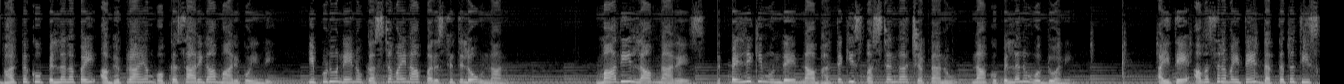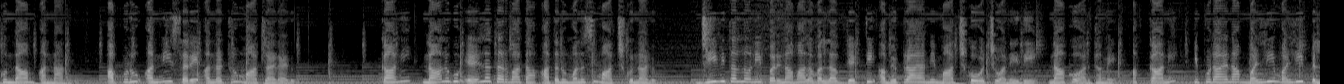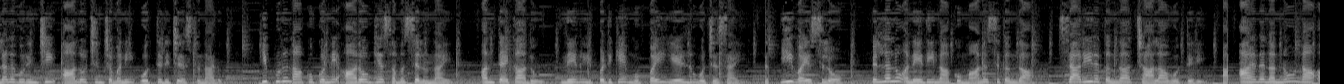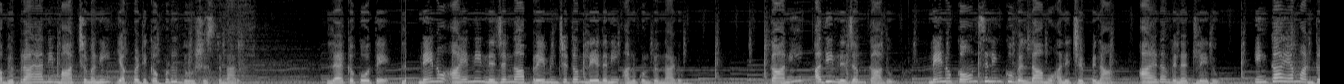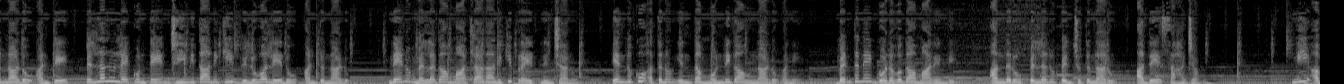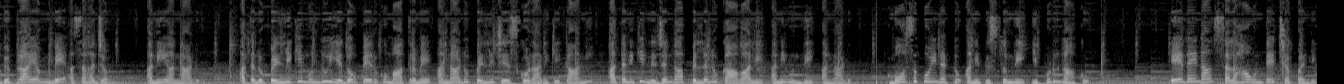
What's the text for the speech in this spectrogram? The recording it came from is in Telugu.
భర్తకు పిల్లలపై అభిప్రాయం ఒక్కసారిగా మారిపోయింది. ఇప్పుడు నేను కష్టమైన పరిస్థితిలో ఉన్నాను. మాది లవ్ మ్యారేజ్. పెళ్ళికి ముందే నా భర్తకి స్పష్టంగా చెప్పాను నాకు పిల్లలు వద్దు అని. అయితే అవసరమైతే దత్తత తీసుకుందాం అన్నాను. అప్పుడు అన్నీ సరే అన్నట్లు మాట్లాడాడు. కానీ నాలుగు ఏళ్ళ తర్వాత అతను మనసు మార్చుకున్నాడు. జీవితంలోని పరిణామాల వల్ల వ్యక్తి అభిప్రాయాన్ని మార్చుకోవచ్చు అనేది నాకు అర్థమే. కానీ ఇప్పుడు ఆయన మళ్ళీ మళ్ళీ పిల్లల గురించి ఆలోచించమని ఒత్తిడి చేస్తున్నాడు. ఇప్పుడు నాకు కొన్ని ఆరోగ్య సమస్యలున్నాయి. అంతేకాదు నేను ఇప్పటికే ముప్పై ఏళ్ళు వచ్చేశాయి. ఈ వయసులో పిల్లలు అనేది నాకు మానసికంగా శారీరకంగా చాలా ఒత్తిడి. ఆయన నన్ను నా అభిప్రాయాన్ని మార్చమని ఎప్పటికప్పుడు దూషిస్తున్నారు. లేకపోతే నేను ఆయన్ని నిజంగా ప్రేమించటం లేదని అనుకుంటున్నాడు. కానీ అది నిజం కాదు. నేను కౌన్సిలింగ్కు వెళ్దాము అని చెప్పినా ఆయన వినట్లేదు. ఇంకా ఏం అంటున్నాడు అంటే పిల్లలు లేకుంటే జీవితానికి విలువ లేదు అంటున్నాడు. నేను మెల్లగా మాట్లాడడానికి ప్రయత్నించాను. ఎందుకు అతను ఇంత మొండిగా ఉన్నాడు అని. వెంటనే గొడవగా మారింది. అందరూ పిల్లలు పెంచుతున్నారు అదే సహజం. నీ అభిప్రాయం మే అసహజం అని అన్నాడు. అతను పెళ్ళికి ముందు ఏదో పేరుకు మాత్రమే అన్నాడు పెళ్ళి చేసుకోవడానికి కానీ అతనికి నిజంగా పిల్లలు కావాలి అని ఉంది అన్నాడు. మోసపోయినట్టు అనిపిస్తుంది ఇప్పుడు నాకు. ఏదైనా సలహా ఉంటే చెప్పండి.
